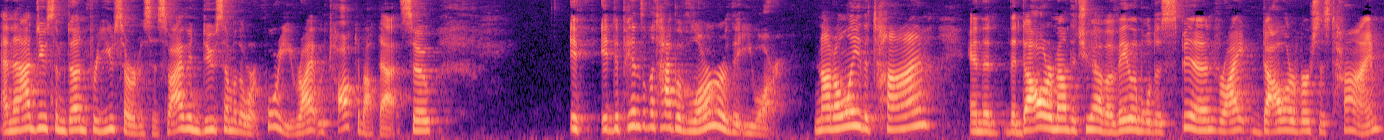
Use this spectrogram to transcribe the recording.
And then I do some done for you services. So I even do some of the work for you, right? We've talked about that. So if it depends on the type of learner that you are, not only the time and the, the dollar amount that you have available to spend, right? Dollar versus time,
